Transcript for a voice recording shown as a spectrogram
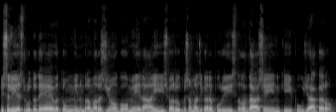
इसलिए श्रुतदेव, तुम इन ब्रह्मर्षियों को मेरा ही स्वरूप समझकर पूरी श्रद्धा से इनकी पूजा करो।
